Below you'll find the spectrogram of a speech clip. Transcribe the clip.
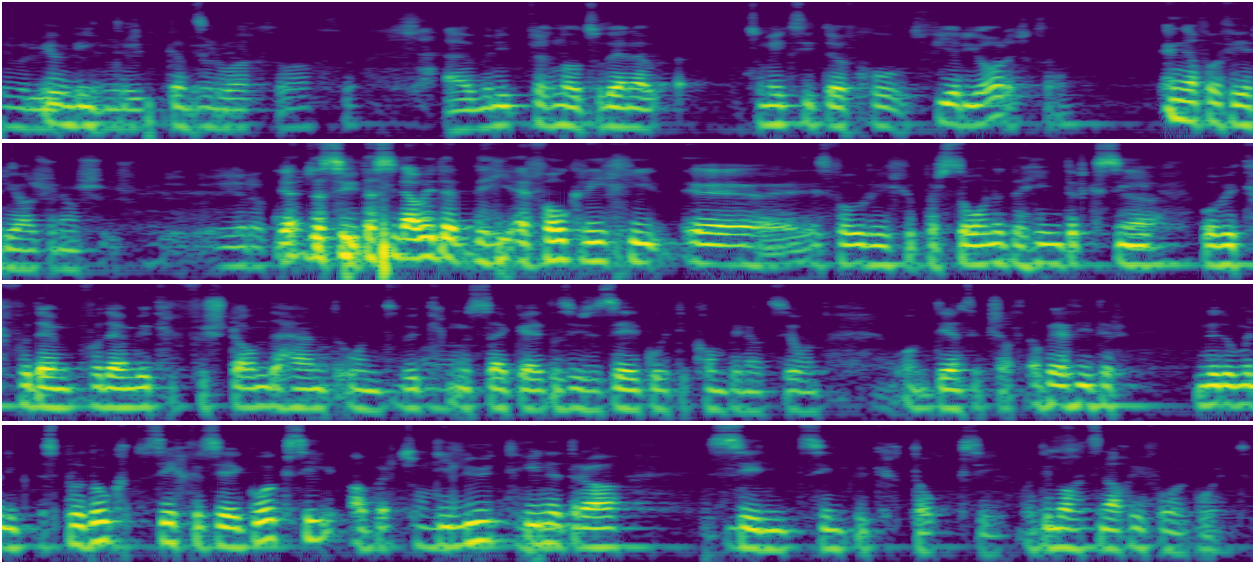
immer weiter, immer weiter, immer, weiter, ganz immer genau. wachsen, wachsen. Äh, wenn ich vielleicht noch zu denen, zum Exit darf, vier Jahre hast du gesagt? Ungefähr vor vier Jahren, genau. Ja, das, sind, das sind auch wieder die erfolgreiche, äh, erfolgreiche Personen dahinter gewesen, Ja. die wirklich von dem, von dem wirklich verstanden haben und wirklich muss sagen, das ist eine sehr gute Kombination und die haben es geschafft. Aber auch wieder nicht unbedingt das Produkt sicher sehr gut gewesen, aber die Leute hinten dran sind, sind wirklich top gewesen und die machen es nach wie vor gut.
